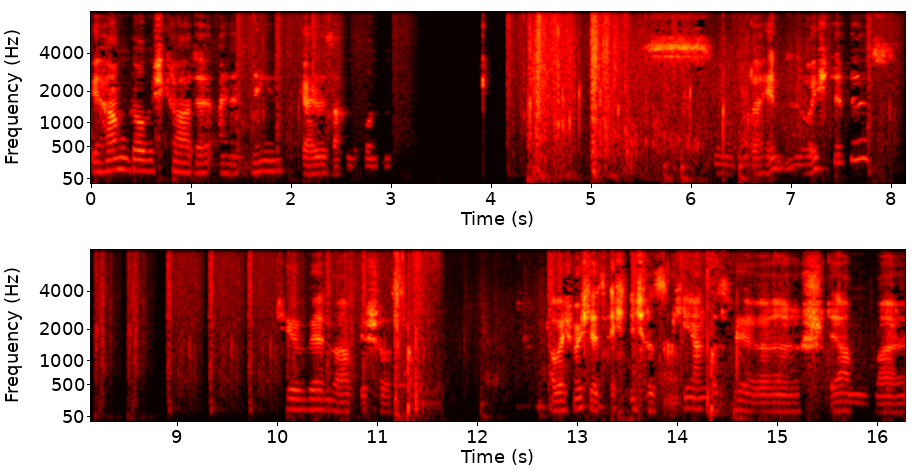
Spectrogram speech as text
Wir haben, glaube ich, gerade eine Menge geile Sachen gefunden. So, da hinten leuchtet es. Hier werden wir abgeschossen. Aber ich möchte jetzt echt nicht riskieren, dass wir äh, sterben, weil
